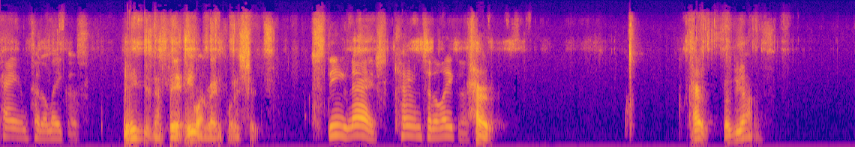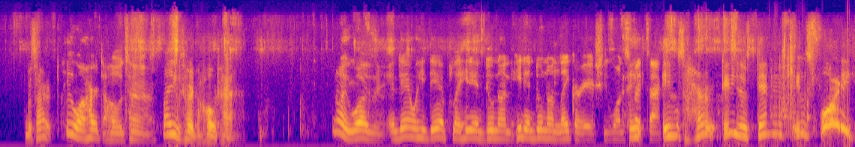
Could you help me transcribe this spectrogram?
came to the Lakers. He not fit. He wasn't ready for the shits. Steve Nash came to the Lakers. Hurt. Hurt. Let's be honest. Was hurt. He wasn't hurt the whole time. Well, he was hurt the whole time. No, he wasn't. And then when he did play, he didn't do nothing. He didn't do nothing Laker ish. He won He, spectacular. he was hurt. Then he was then he was forty.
